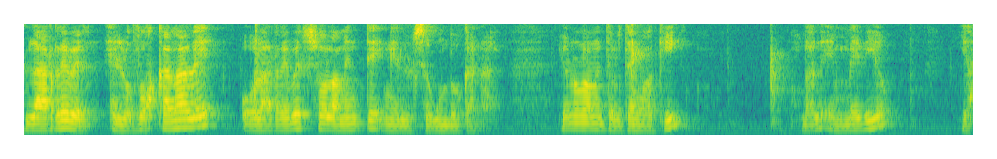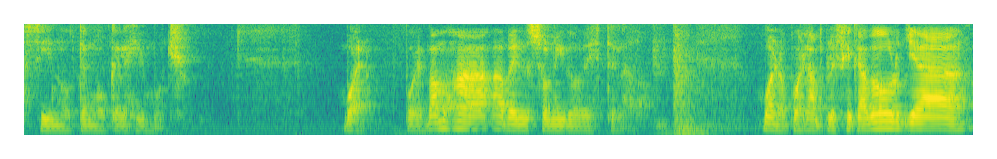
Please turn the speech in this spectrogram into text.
la reverb en los dos canales o la reverb solamente en el segundo canal. Yo normalmente lo tengo aquí, ¿vale? En medio, y así no tengo que elegir mucho. Bueno, pues vamos a ver el sonido de este lado. Bueno, pues el amplificador ya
